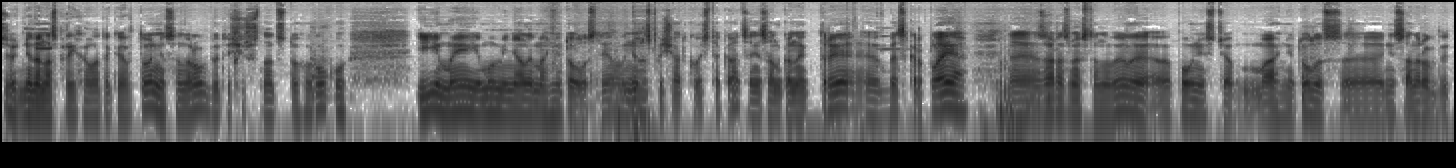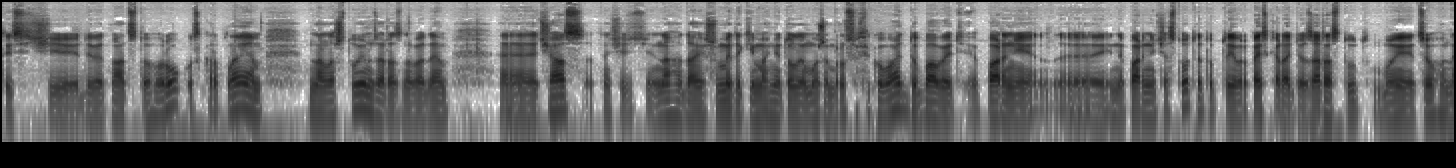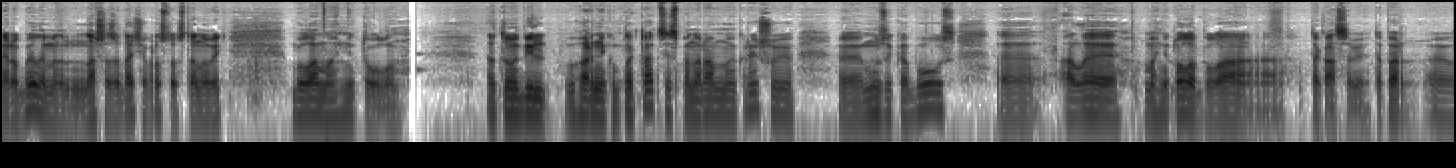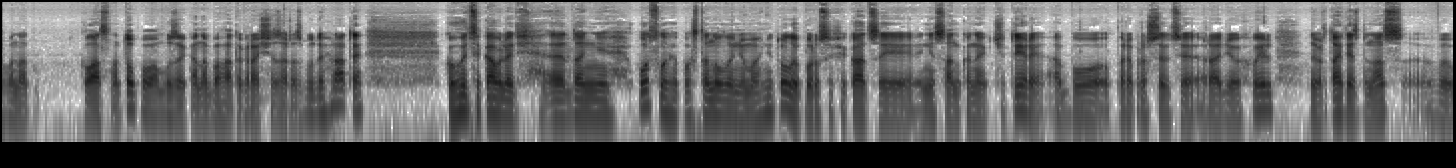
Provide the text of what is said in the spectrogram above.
Сьогодні до нас приїхало таке авто Nissan Rogue 2016 року, і ми йому міняли магнітолу. Стояла у нього спочатку ось така, це Nissan Connect 3 е, без CarPlay. Е, Зараз ми встановили е, повністю магнітолу з Nissan Rogue 2019 року з CarPlay. Налаштуємо, зараз наведемо час. Значить, нагадаю, що ми такі магнітоли можемо русифікувати, додати парні і непарні частоти, тобто європейське радіо. Зараз тут ми цього не робили. Наша задача просто встановити була магнітолу. Автомобіль в гарній комплектації з панорамною кришею, е, музика Bose, е, але магнітола була е, така собі. Тепер вона класна, топова, музика набагато краще зараз буде грати. Кого цікавлять дані послуги по встановленню магнітоли по русифікації Nissan Connect 4 або перепрошивці радіохвиль, звертайтесь до нас в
